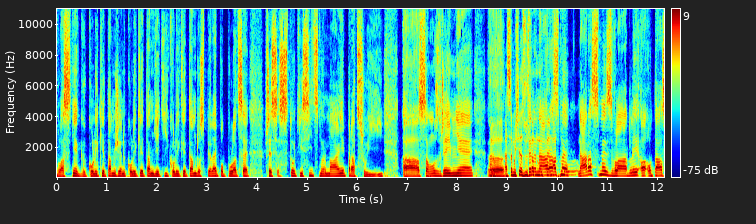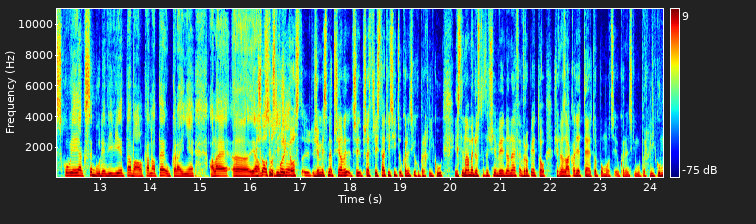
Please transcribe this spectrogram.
vlastně, kolik je tam žen, kolik je tam dětí, kolik je tam dospělé populace. Přes 100 tisíc normálně pracují a samozřejmě samozřejmě ano, eh, já jsem chtěl zůstat ten náraz, jsme, náraz jsme zvládli a otázkou je, jak se bude vyvíjet ta válka na té Ukrajině, ale uh, já Šlo musím o tu spojitost, že... že my jsme přijali tři, přes 300 tisíc ukrajinských uprchlíků, jestli máme dostatečně vyjednané v Evropě to, že na základě této pomoci ukrajinským uprchlíkům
